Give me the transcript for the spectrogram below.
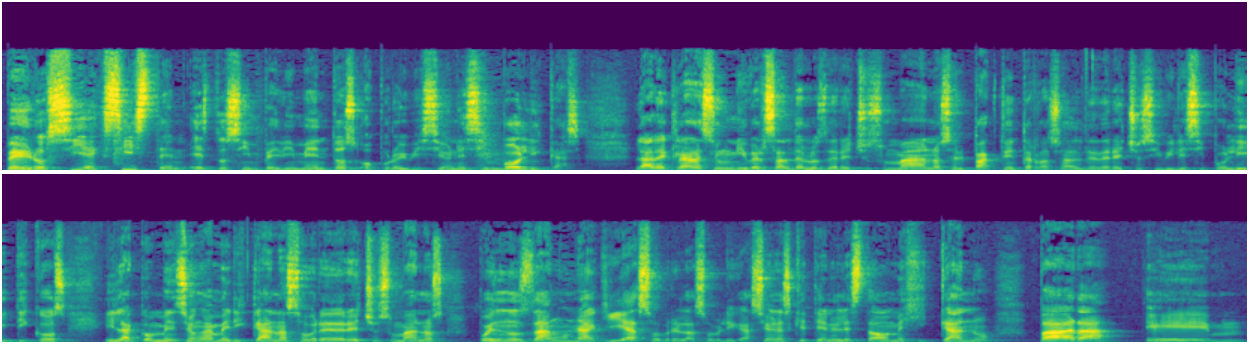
pero sí existen estos impedimentos o prohibiciones simbólicas. La Declaración Universal de los Derechos Humanos, el Pacto Internacional de Derechos Civiles y Políticos y la Convención Americana sobre Derechos Humanos, pues nos dan una guía sobre las obligaciones que tiene el Estado mexicano para, em,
